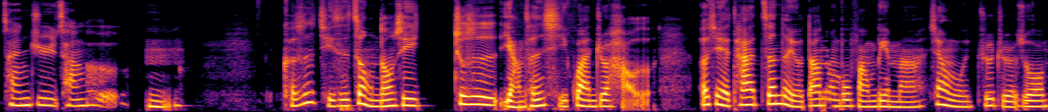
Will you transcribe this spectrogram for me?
餐具、餐盒，嗯，可是其实这种东西就是养成习惯就好了，而且它真的有到那么不方便吗？像我就觉得说。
